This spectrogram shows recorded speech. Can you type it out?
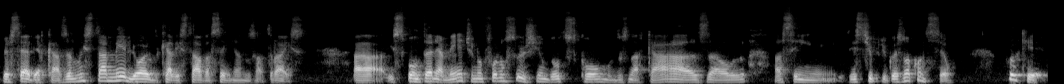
Percebe? A casa não está melhor do que ela estava 100 anos atrás. Ah, espontaneamente não foram surgindo outros cômodos na casa, ou, assim, esse tipo de coisa não aconteceu. Por quê?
